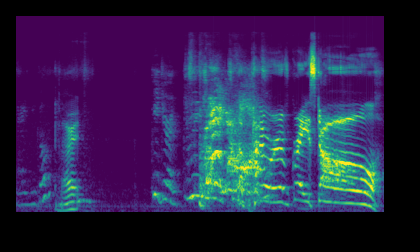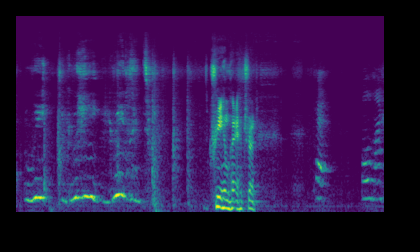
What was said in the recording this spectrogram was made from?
There you go. All right. Okay, Jordan. The power of Grayskull! Green, green, green lantern. Green Lantern. Okay, hold my.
